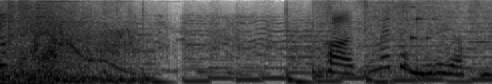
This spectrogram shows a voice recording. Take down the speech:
よっ初めて見るやつね。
